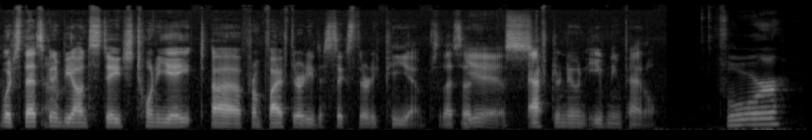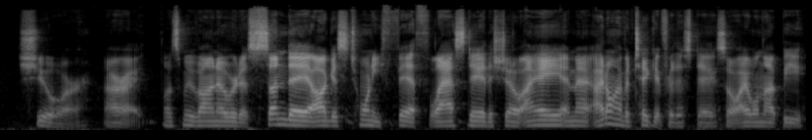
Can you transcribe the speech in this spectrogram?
Which that's gonna Um, be on stage 28 uh, from 5:30 to 6:30 p.m. So that's a yes, afternoon evening panel. For sure. All right, let's move on over to Sunday, August 25th, last day of the show. I am at, I don't have a ticket for this day, so I will not be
